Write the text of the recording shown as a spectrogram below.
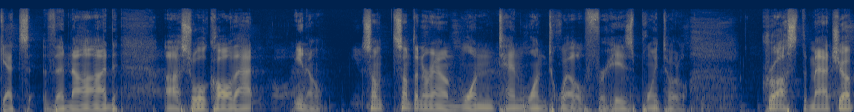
gets the nod, uh, so we'll call that you know some something around 110, 112 for his point total. Across the matchup,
